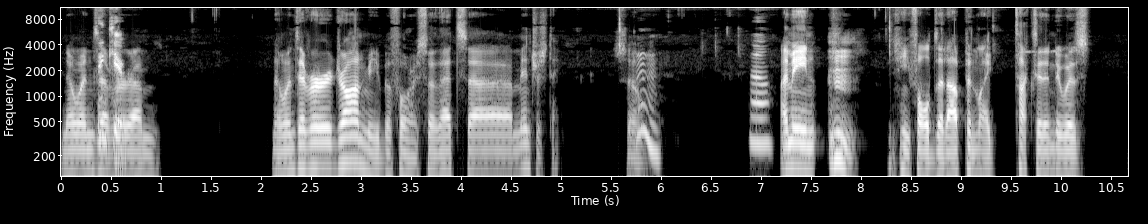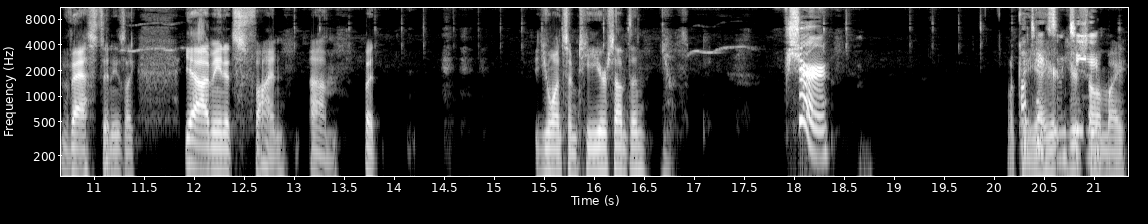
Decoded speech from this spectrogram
no one's Thank ever um, no one's ever drawn me before, so that's um interesting. So, Hmm. Well. I mean, he folds it up and like tucks it into his vest, and he's like, "Yeah, I mean, it's fine. Um, but you want some tea or something?" Sure. Okay, I'll yeah, here, some here's some of my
